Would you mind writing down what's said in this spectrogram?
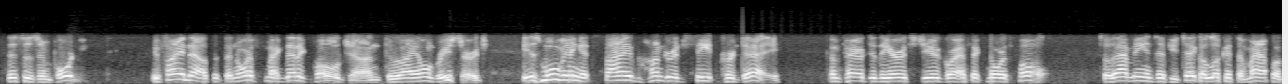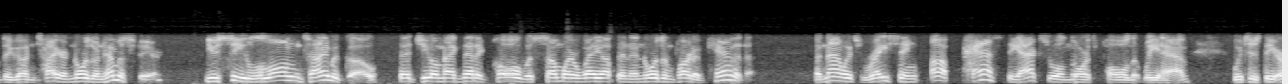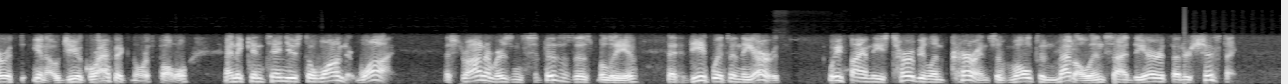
This is important. We find out that the North Magnetic Pole, John, through my own research, is moving at 500 feet per day compared to the Earth's geographic North Pole. So that means if you take a look at the map of the entire northern hemisphere, you see long time ago that geomagnetic pole was somewhere way up in the northern part of Canada. But now it's racing up past the actual North Pole that we have, which is the Earth, you know, geographic North Pole, and it continues to wander. Why? Astronomers and physicists believe that deep within the Earth, we find these turbulent currents of molten metal inside the Earth that are shifting.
